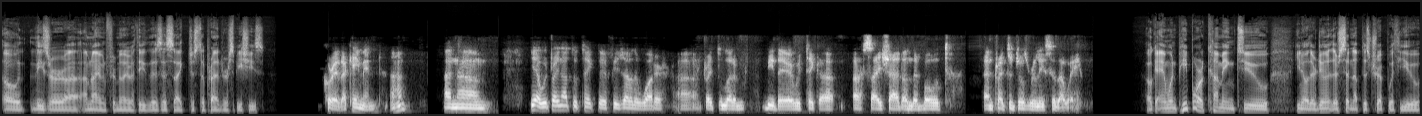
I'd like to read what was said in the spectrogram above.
Oh these are uh, i'm not even familiar with these. Is this like just a predator species? Correct a caiman. Uh-huh. And um, yeah we try not to take the fish out of the water. Uh, try to let them be there. We take a, a side shot on the boat and try to just release it that way. Okay, and when people are coming to, you know, they're doing, they're setting up this trip with you.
